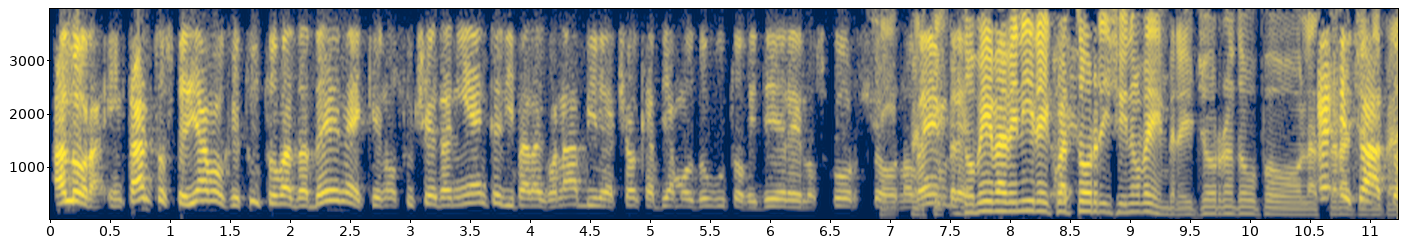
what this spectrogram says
Allora, intanto speriamo che tutto vada bene e che non succeda niente di paragonabile a ciò che abbiamo dovuto vedere lo scorso Sì, novembre. Doveva venire il 14 novembre, il giorno dopo la Eh, strage esatto, di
